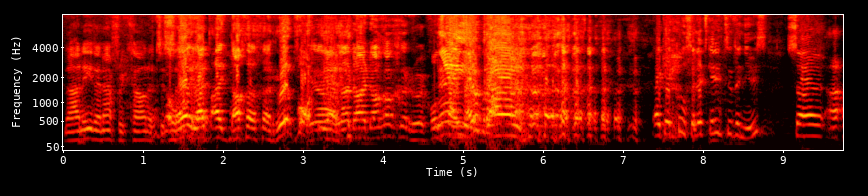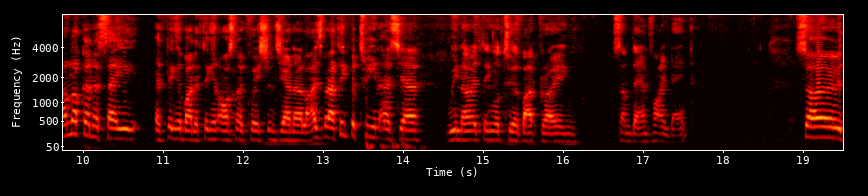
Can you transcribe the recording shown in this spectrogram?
Now I need an Afrikaner to say. Ahoy, that. laat hy dagga gerook word. Ja, laat daai dag al gerook. Ons There gaan you nou go. okay, cool. So let's get into the news. So uh, I'm not going to say a thing about a thing and ask no questions, yeah, no lies. But I think between us, yeah, we know a thing or two about growing some damn fine dank. So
